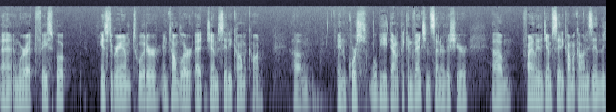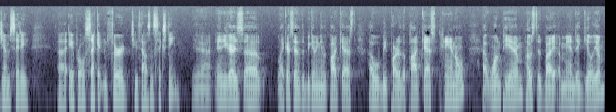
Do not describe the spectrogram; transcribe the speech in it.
uh, and we're at Facebook, Instagram, Twitter, and Tumblr at Gem City Comic Con. Um, and of course, we'll be down at the convention center this year. Um, finally, the Gem City Comic Con is in the Gem City, uh, April second and third, two thousand sixteen. Yeah, and you guys, uh, like I said at the beginning of the podcast, I will be part of the podcast panel at 1 p.m. hosted by Amanda Gilliam,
